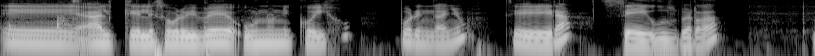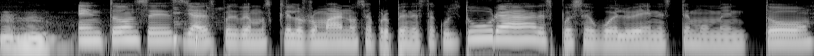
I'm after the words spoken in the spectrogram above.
Eh, al que le sobrevive un único hijo por engaño, que era Zeus, ¿verdad? Entonces, ya después vemos que los romanos se apropian de esta cultura, después se vuelve en este momento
